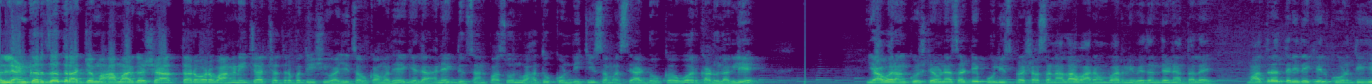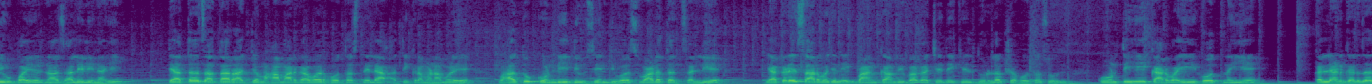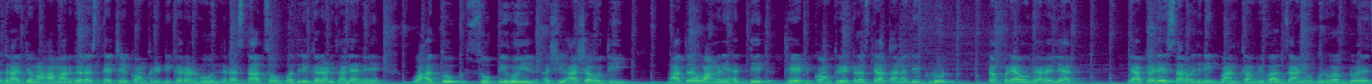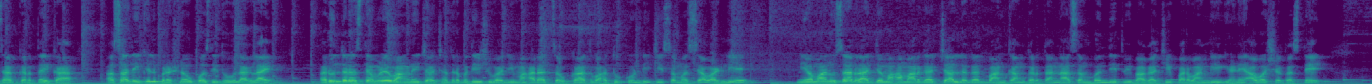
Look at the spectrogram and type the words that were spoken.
कल्याण कर्जत राज्य महामार्ग शहात्तरवर वांगणीच्या छत्रपती शिवाजी चौकामध्ये गेल्या अनेक दिवसांपासून वाहतूक कोंडीची समस्या डोकं वर काढू लागली आहे. यावर अंकुश ठेवण्यासाठी पोलीस प्रशासनाला वारंवार निवेदन देण्यात आलंय. मात्र तरी देखील कोणतीही उपाययोजना झालेली नाही. त्यातच आता राज्य महामार्गावर होत असलेल्या अतिक्रमणामुळे वाहतूक कोंडी दिवसेंदिवस वाढतच चालली आहे. याकडे सार्वजनिक बांधकाम विभागाचे देखील दुर्लक्ष होत असून कोणतीही कारवाई होत नाहीये. कल्याण कर्जत राज्य महामार्ग रस्त्याचे कॉन्क्रिटीकरण होऊन रस्ता चौपदरीकरण झाल्याने वाहतूक सोपी होईल अशी आशा होती. मात्र वांगणी हद्दीत थेट कॉन्क्रीट रस्त्यात अनधिकृत टपऱ्या उभ्या राहिल्यात. याकडे सार्वजनिक बांधकाम विभाग जाणीवपूर्वक डोळेझाक करतय का असा देखील प्रश्न उपस्थित होऊ लागलाय. अरुंद रस्त्यामुळे वांगणीच्या छत्रपती शिवाजी महाराज चौकात वाहतूक कोंडीची समस्या वाढली आहे नियमानुसार राज्य महामार्गाच्या लगत बांधकाम करताना संबंधित विभागाची परवानगी घेणे आवश्यक असते.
